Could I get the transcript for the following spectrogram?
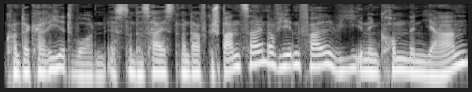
konterkariert worden ist. Und das heißt, man darf gespannt sein auf jeden Fall, wie in den kommenden Jahren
